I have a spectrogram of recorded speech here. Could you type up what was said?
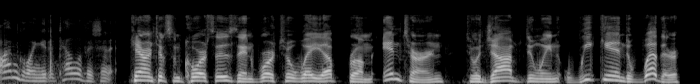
I'm going into television. Karen took some courses and worked her way up from intern to a job doing weekend weather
